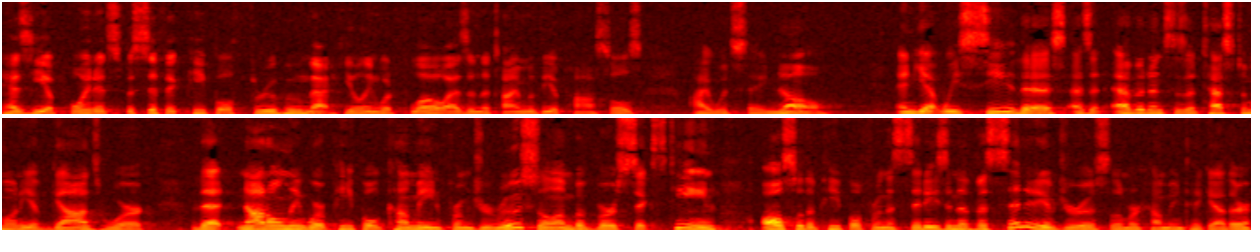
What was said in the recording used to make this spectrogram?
has He appointed specific people through whom that healing would flow, as in the time of the apostles? I would say no. And yet we see this as an evidence, as a testimony of God's work that not only were people coming from Jerusalem, but verse 16, also the people from the cities in the vicinity of Jerusalem were coming together,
